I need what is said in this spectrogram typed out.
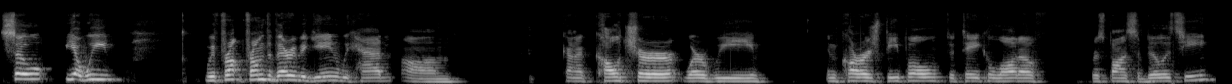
So yeah, we we from from the very beginning we had um, kind of culture where we encourage people to take a lot of responsibility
